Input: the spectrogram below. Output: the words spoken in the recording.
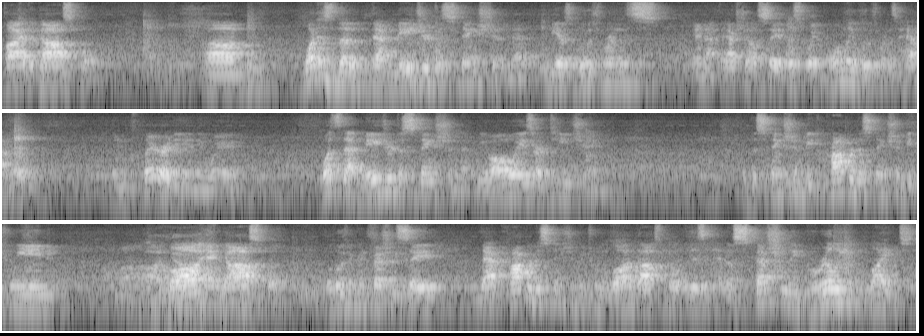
by the gospel. Um, what is the, that major distinction that we as Lutherans, and actually I'll say it this way, only Lutherans have it, in clarity anyway, what's that major distinction that we always are teaching? The distinction, be, proper distinction between law and gospel. The Lutheran confessions say that proper distinction between law and gospel is an especially brilliant light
